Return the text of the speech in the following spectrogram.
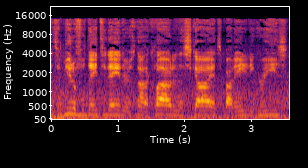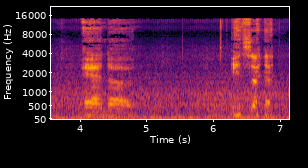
It's a beautiful day today. There's not a cloud in the sky. It's about 80 degrees, and uh, it's.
